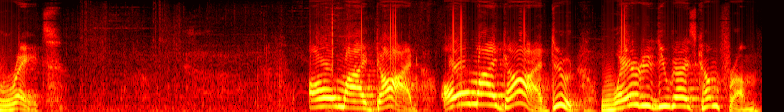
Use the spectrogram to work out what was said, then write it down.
Great. Oh my god. Oh my god. Dude, where did you guys come from?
